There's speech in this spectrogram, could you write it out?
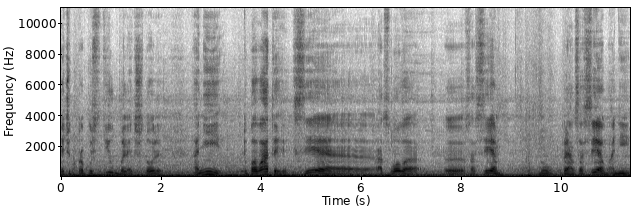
я что-то пропустил, блядь, что ли. Они туповаты, все э, от слова э, совсем, ну, прям совсем, они,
